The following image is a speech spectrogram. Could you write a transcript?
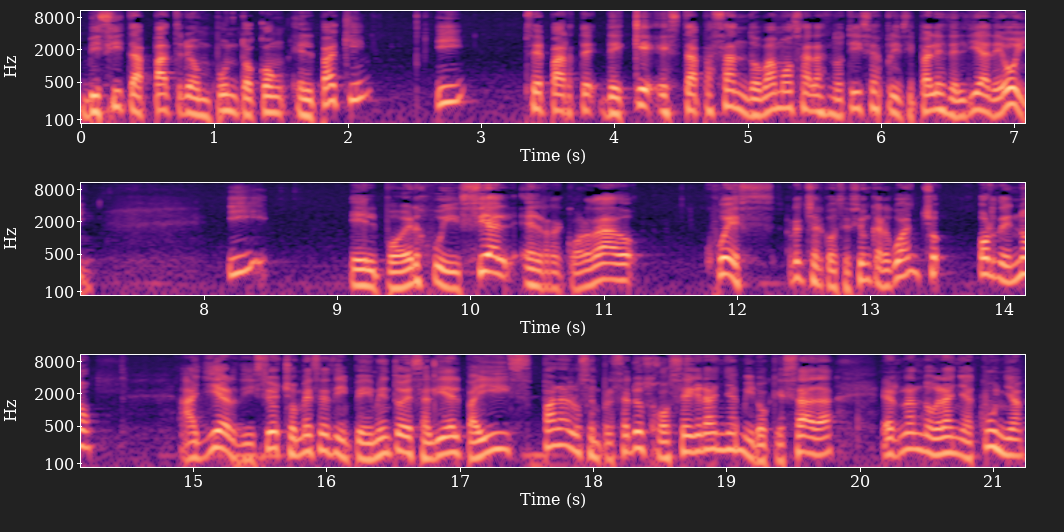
Visita patreon.com elpaqui y sé parte de qué está pasando. Vamos a las noticias principales del día de hoy. Y el Poder Judicial, el recordado juez Richard Concepción Carguancho, ordenó ayer 18 meses de impedimento de salida del país para los empresarios José Graña Miroquesada, Hernando Graña Cuña,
